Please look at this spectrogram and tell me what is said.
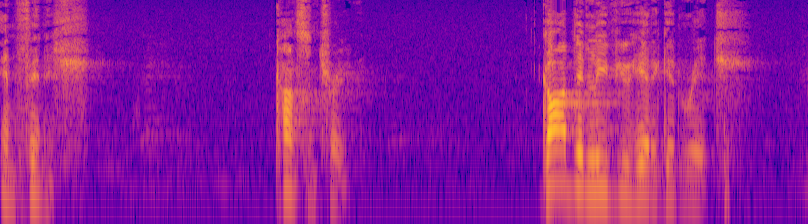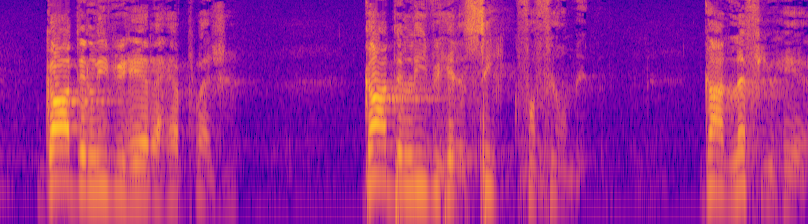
and finish. Concentrate. God didn't leave you here to get rich. God didn't leave you here to have pleasure. God didn't leave you here to seek fulfillment. God left you here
